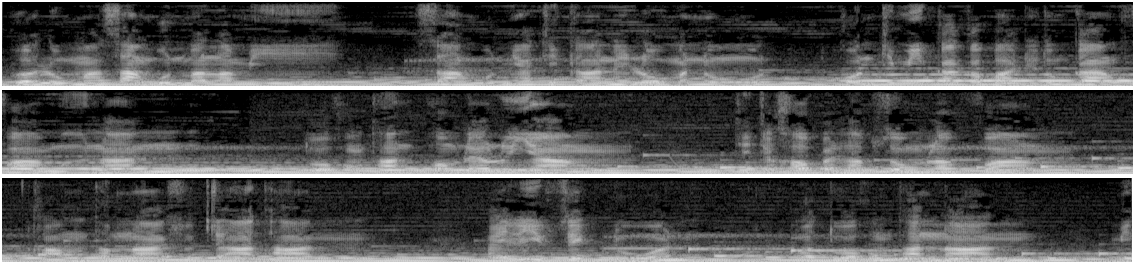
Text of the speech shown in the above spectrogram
เพื่อลงมาสร้างบุญบารมี สร้างบุญญาธิการในโลกมนุษย์ คนที่มีกากบาทอยู่ตรงกลางฝ่ามือนั้น ตัวของท่านพร้อมแล้วหรือยัง ที่จะเข้าไปรับชมรับฟังคำทำนายสุดจะอาถรรพ์ให้รีบเช็คด่วน ว่าตัวของท่านนั้นมี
